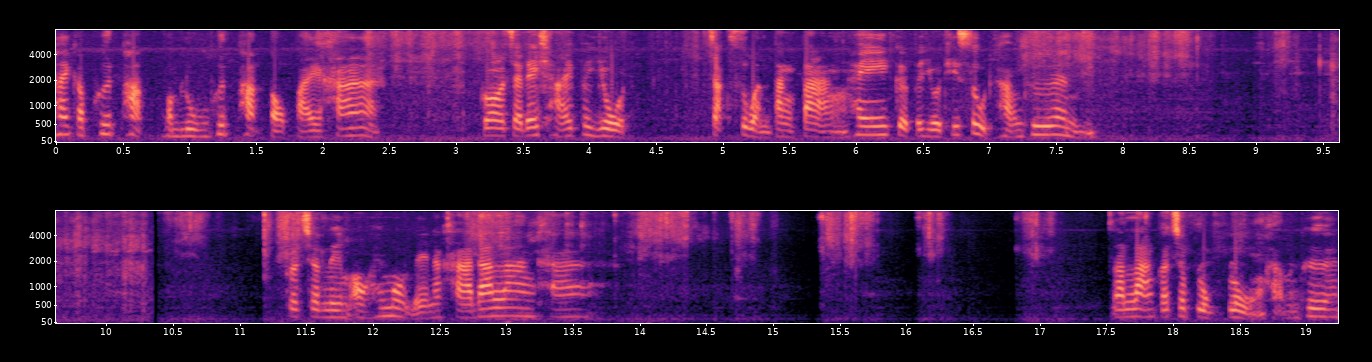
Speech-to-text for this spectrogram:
ให้กับพืชผักบำรุงพืชผักต่อไปค่ะ ก็จะได้ใช้ประโยชน์จากส่วนต่างๆ ให้เกิดประโยชน์ที่สุดค่ะเพื่อนก็จะเลมออกให้หมดเลยนะคะ ด้านล่างค่ะด้านล่างก็จะปลูกปลูกค่ะเพื่อน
